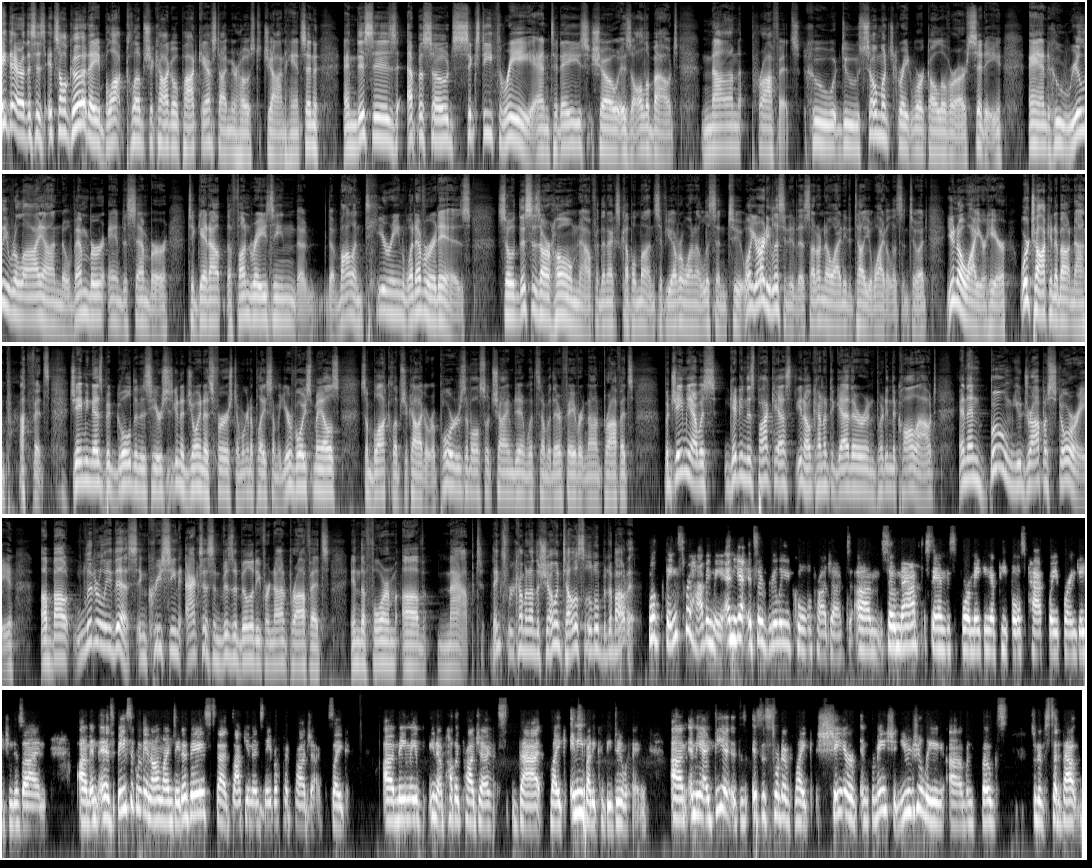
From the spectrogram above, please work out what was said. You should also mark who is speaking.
Speaker 1: Hey there, this is It's All Good, a Block Club Chicago podcast. I'm your host, Jon Hansen, and this is episode 63. And today's show is all about nonprofits who do so much great work all over our city and who really rely on November and December to get out the fundraising, the, the volunteering, whatever it is so this is our home now for the next couple months. If you ever want to listen to, well, you're already listening to this. So I don't know why I need to tell you why to listen to it. You know why you're here. We're talking about nonprofits. Jamie Nesbitt Golden is here. She's going to join us first, and we're going to play some of your voicemails. Some Block Club Chicago reporters have also chimed in with some of their favorite nonprofits. But Jamie, I was getting this podcast, you know, kind of together and putting the call out, and then boom, you drop a story about literally this increasing access and visibility for nonprofits in the form of Mapped. Thanks for coming on the show and tell us a little bit about it.
Speaker 2: Well, thanks for having me. And yeah, it's a really cool project. Um, so, Mapped stands for Making a People's Pathway for Engaging Design. Um, and, and, it's basically an online database that documents neighborhood projects, like uh, mainly, you know, public projects that like anybody could be doing. Um, and the idea is, is this sort of like share information. Usually, uh, when folks sort of set about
